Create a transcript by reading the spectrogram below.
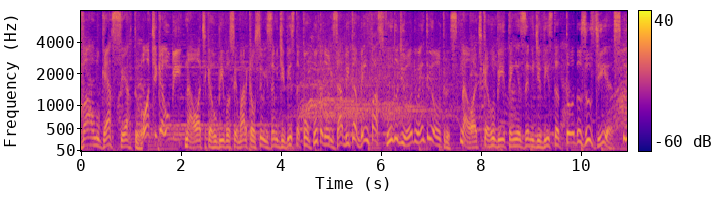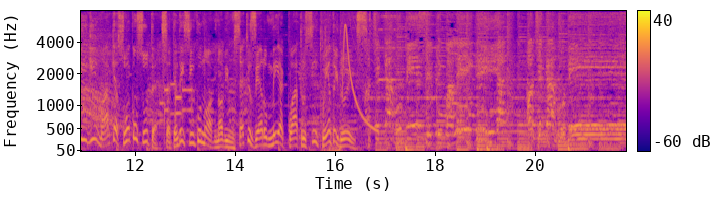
Vá ao lugar certo. Ótica Rubi. Na Ótica Rubi você marca o seu exame de vista computadorizado e também faz fundo de olho, entre outros. Na Ótica Rubi tem exame de vista todos os dias. Ligue e marque a sua consulta. 75 99170 6452. Ótica Rubi, sempre com alegria. Ótica Rubi.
